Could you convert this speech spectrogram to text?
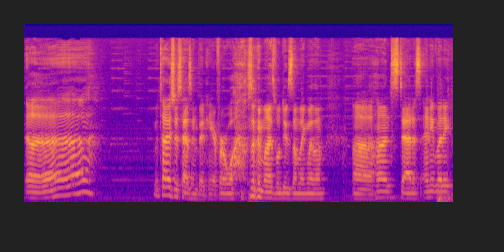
Uh, Matthias just hasn't been here for a while, so we might as well do something with him. Uh, hunt, status, anybody?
